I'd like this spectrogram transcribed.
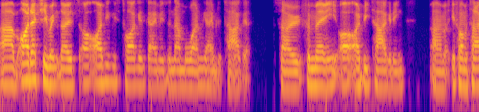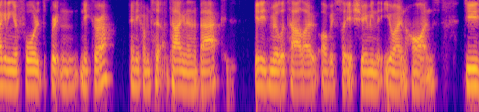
Um, I'd actually rank those. I, I think this Tigers game is the number one game to target. So for me, I, I'd be targeting. Um, if I'm targeting a forward, it's Briton Nikora, and if I'm t- targeting a back, it is Mulitalo, obviously assuming that you own Hynes. Do you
